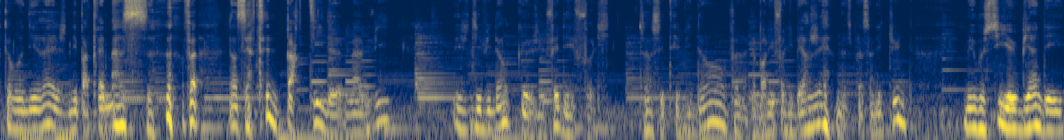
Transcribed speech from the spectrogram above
Comment dirais-je, n'est pas très mince. enfin, dans certaines parties de ma vie, il est évident que j'ai fait des folies. Ça, c'est évident. Enfin, d'abord les folies bergères, n'est-ce pas, c'en est une. Mais aussi, il y a eu bien des,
